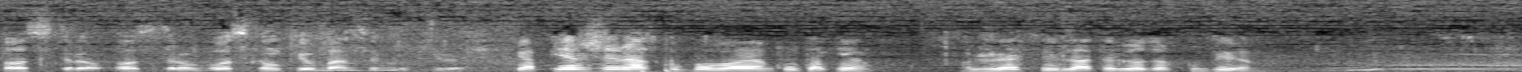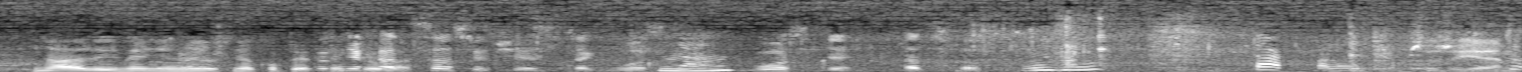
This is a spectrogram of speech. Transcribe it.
Ostrą, ostrą, włoską kiełbasę kupiłeś. Ja pierwszy raz kupowałem tu takie rzeczy, dlatego to kupiłem. No ale imieniny już nie kupię tej Pewnie kiełbasy. hot sausage jest, tak włoskie. Włoskie hot sausage. Tak, ale Przeżyjemy.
